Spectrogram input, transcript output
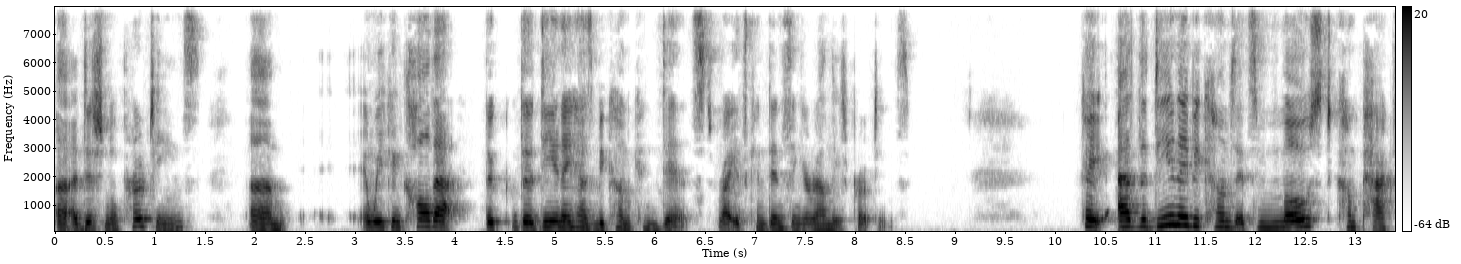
uh, additional proteins. Um, and we can call that the, the DNA has become condensed, right? It's condensing around these proteins. Okay, as the DNA becomes its most compact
